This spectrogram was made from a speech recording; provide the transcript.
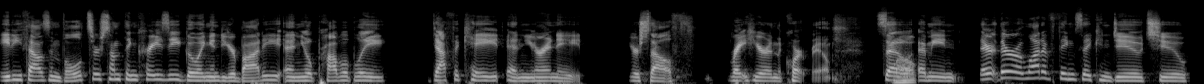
80,000 volts or something crazy going into your body. And you'll probably defecate and urinate yourself right here in the courtroom. So, wow. I mean, there, there are a lot of things they can do to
